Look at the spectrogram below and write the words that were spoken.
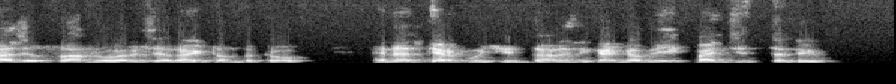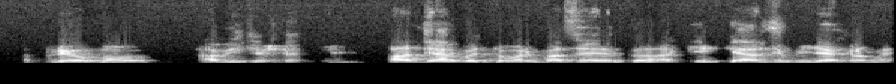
રાજસ્થાન રોયલ છે રાઈટ ઓન ધ ટોપ એને અત્યારે કોઈ ચિંતા નથી, કારણ કે હવે એક મેચ જીતતા તો પ્લે ઓફમાં આવી જશે. ત્યારબાદ તમારી પાસે કેકેઆર છે બીજા ક્રમે.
